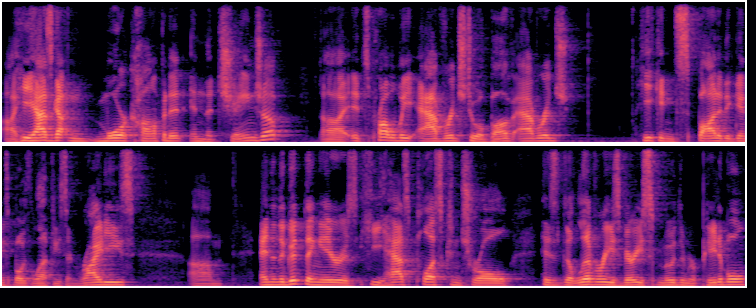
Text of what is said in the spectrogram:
Uh, he has gotten more confident in the changeup. Uh, it's probably average to above average. He can spot it against both lefties and righties. Um, and then the good thing here is he has plus control. His delivery is very smooth and repeatable.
